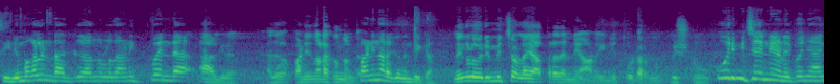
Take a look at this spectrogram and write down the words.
സിനിമകൾ ഉണ്ടാക്കുക എന്നുള്ളതാണ് ഇപ്പൊ എന്റെ ആഗ്രഹം. അത് പണി നടക്കുന്നുണ്ട്. പണി നടക്കുന്നുണ്ട് നിങ്ങൾ ഒരുമിച്ചുള്ള യാത്ര തന്നെയാണ് ഇനി തുടർന്നും വിഷ്ണു? ഒരുമിച്ച് തന്നെയാണ്. ഇപ്പൊ ഞാൻ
